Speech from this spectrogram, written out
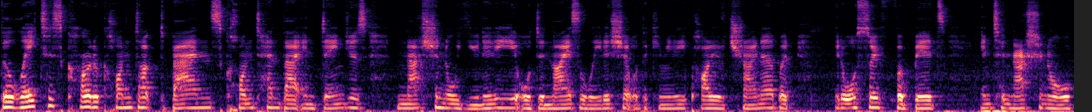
The latest code of conduct bans content that endangers national unity or denies the leadership of the Communist Party of China, but it also forbids international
